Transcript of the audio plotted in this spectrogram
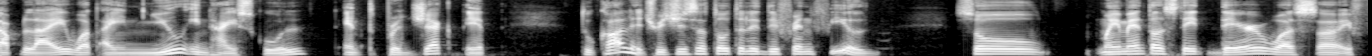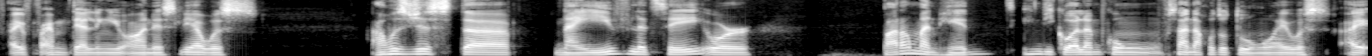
apply what I knew in high school and to project it to college, which is a totally different field. So my mental state there was uh, if if I'm telling you honestly, I was I was just uh, naive, let's say, or parang manhid. Hindi ko alam kung saan ako tutungo. I was I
